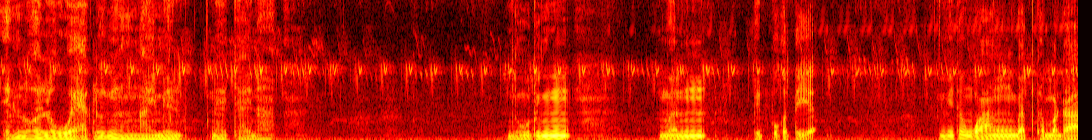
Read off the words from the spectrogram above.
เห็นรอยเราแหวกหรือยังไงไม่แน่ใจนะหนูถึง เหมือนผิดปกติอะนี้ต้องวางแบบธรรมดา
